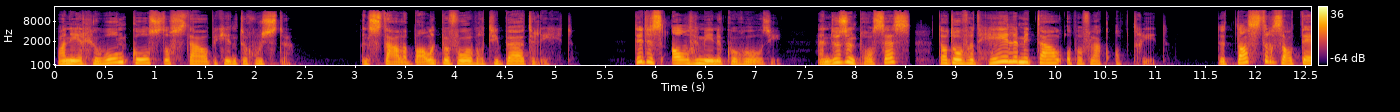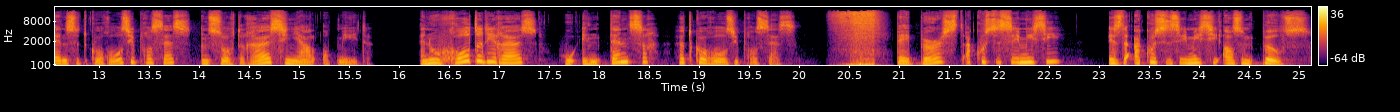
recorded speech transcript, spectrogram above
wanneer gewoon koolstofstaal begint te roesten. Een stalen balk bijvoorbeeld die buiten ligt. Dit is algemene corrosie en dus een proces dat over het hele metaaloppervlak optreedt. De taster zal tijdens het corrosieproces een soort ruissignaal opmeten. En hoe groter die ruis, hoe intenser het corrosieproces. Bij burst akoestische emissie is de akoestische emissie als een puls,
